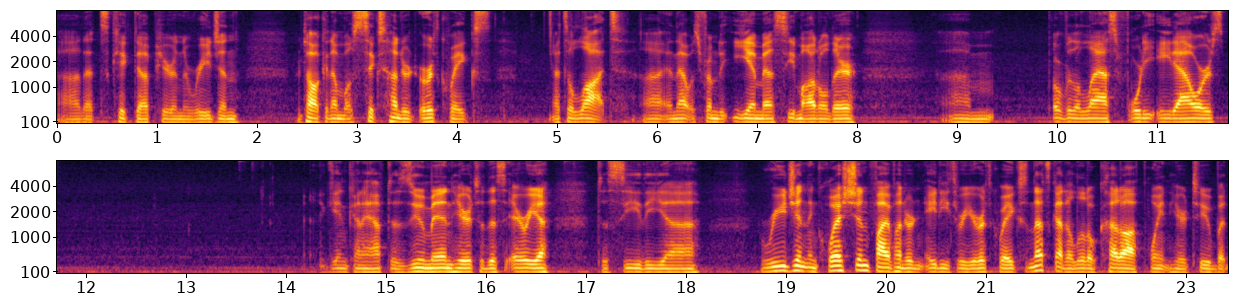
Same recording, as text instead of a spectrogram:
uh, that's kicked up here in the region. We're talking almost 600 earthquakes. That's a lot, uh, and that was from the EMSC model there. Um, over the last 48 hours. Again, kind of have to zoom in here to this area to see the uh, region in question, 583 earthquakes, and that's got a little cutoff point here too. But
